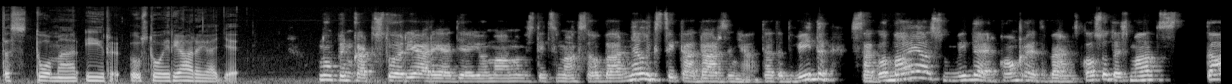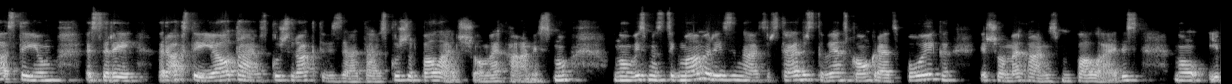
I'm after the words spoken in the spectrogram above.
tas tomēr ir, uz to ir jārēģē? Nu, pirmkārt, uz to ir jārēģē, jo māma visticamāk savu bērnu neliks citā dārziņā. Tātad vide saglabājās un vidē ir konkrēts bērns. Klausoties mātes stāstījumu, es arī rakstīju jautājumus, kurš ir aktivizētājs, kurš ir palaidis šo mehānismu. Nu, vismaz cik man ir izzināts, ir skaidrs, ka viens konkrēts puika ir šo mehānismu palaidis. Nu, ja,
